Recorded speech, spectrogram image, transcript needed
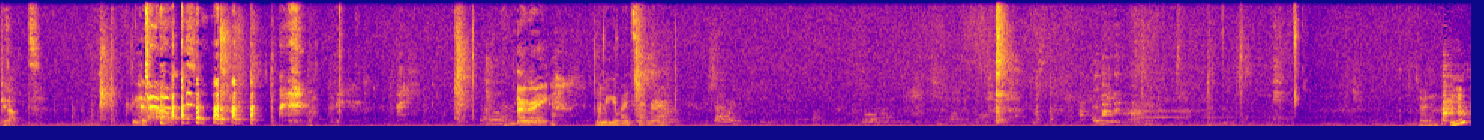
Get out. Get out. All right. Let me get my timer. Ready? Mm-hmm.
